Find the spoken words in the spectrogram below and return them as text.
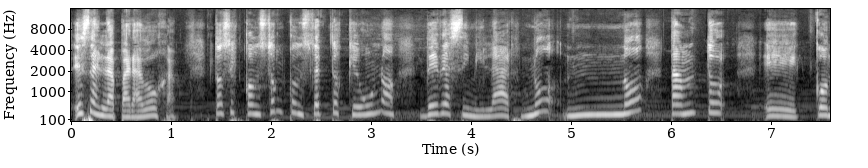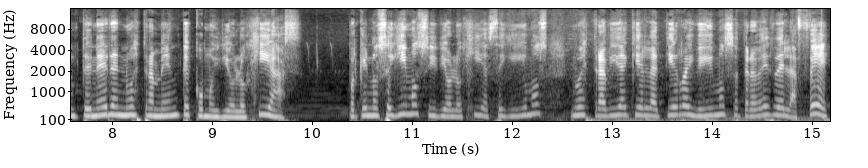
Esa es la paradoja. Entonces son conceptos que uno debe asimilar, no, no tanto eh, contener en nuestra mente como ideologías, porque no seguimos ideología, seguimos nuestra vida aquí en la tierra y vivimos a través de la fe,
